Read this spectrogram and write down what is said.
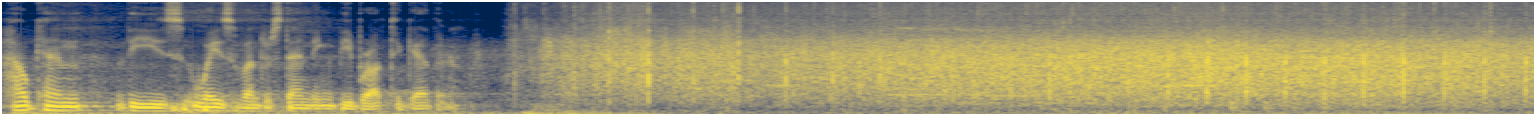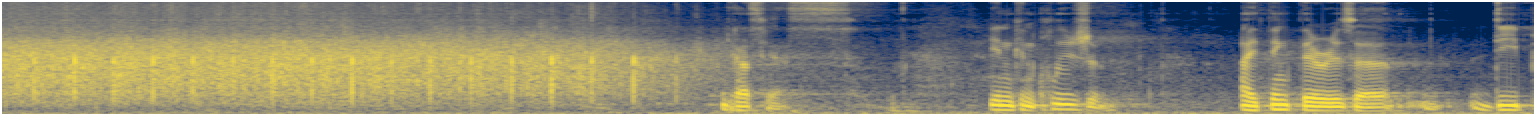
How can these ways of understanding be brought together Gracias. In conclusion, I think there is a deep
